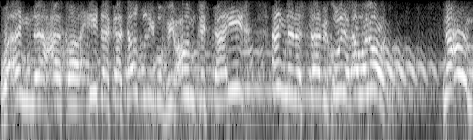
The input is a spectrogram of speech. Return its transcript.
وأن عقائدك تضرب في عمق التاريخ أننا السابقون الأولون. نعم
